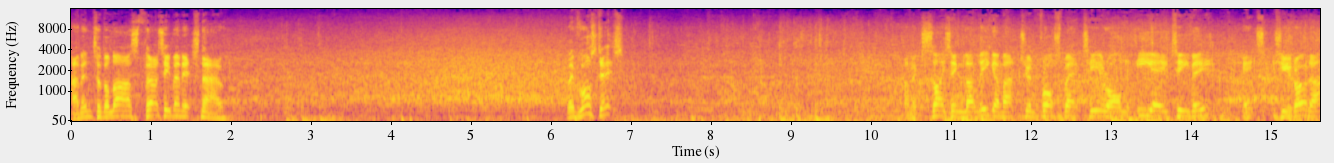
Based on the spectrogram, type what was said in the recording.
And into the last 30 minutes now. They've lost it. An exciting La Liga match in prospect here on EA TV. It's Girona,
